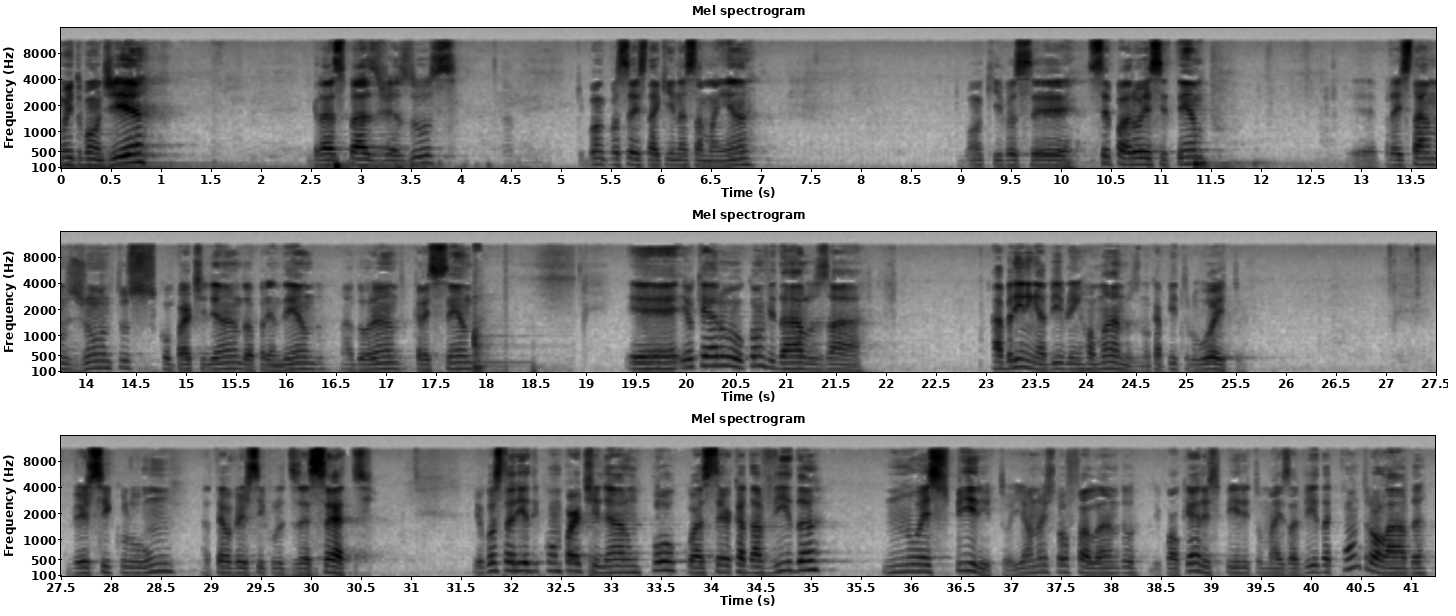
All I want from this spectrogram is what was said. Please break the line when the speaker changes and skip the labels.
Muito bom dia. Graças paz de Jesus. Que bom que você está aqui nessa manhã. Que bom que você separou esse tempo é, para estarmos juntos, compartilhando, aprendendo, adorando, crescendo. É, eu quero convidá-los a abrirem a Bíblia em Romanos, no capítulo 8, versículo 1 até o versículo 17. Eu gostaria de compartilhar um pouco acerca da vida no espírito. E eu não estou falando de qualquer espírito, mas a vida controlada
